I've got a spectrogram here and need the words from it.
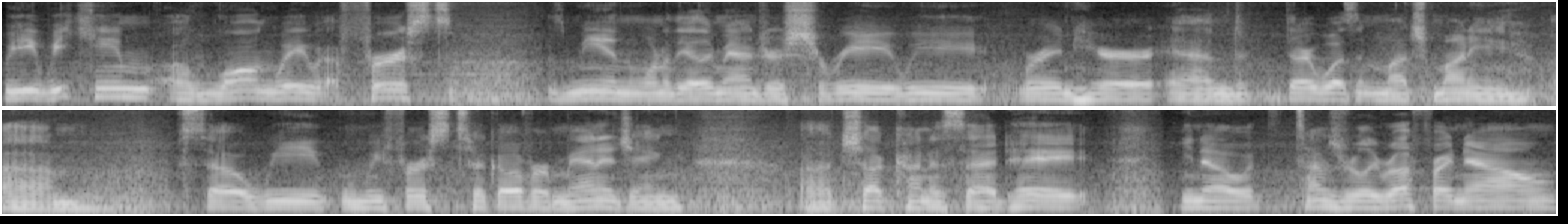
we we came a long way. At first, it was me and one of the other managers, Cherie. We were in here, and there wasn't much money. Um, so we, when we first took over managing, uh, Chuck kind of said, "Hey, you know, time's really rough right now.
